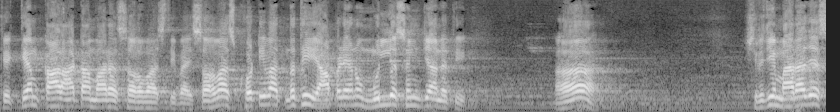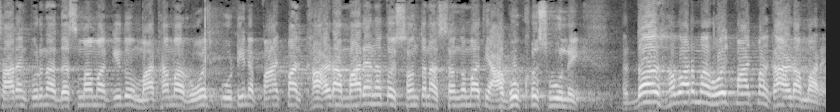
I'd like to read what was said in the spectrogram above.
કે કેમ કાળ આટા મારે સહવાસથી ભાઈ? સહવાસ ખોટી વાત નથી, આપણે એનું મૂલ્ય સમજ્યા નથી. હા. શ્રીજી મહારાજે સારંગપુરના દસમામાં કીધું, માથામાં રોજ ઉઠીને પાંચ પાંચ ખાહડા મારે ને તો સંતના સંઘમાંથી આઘું ખસવું નહીં. દસ સવારમાં રોજ પાંચ પાંચ ખાહડા મારે.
